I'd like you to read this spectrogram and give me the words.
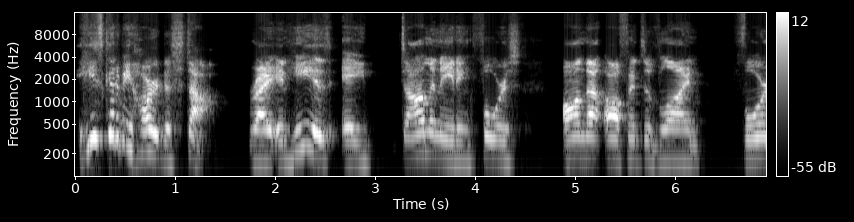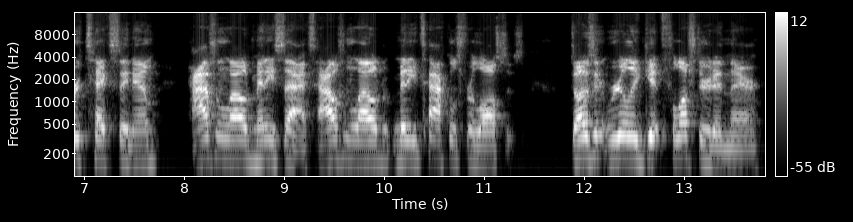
He's going to be hard to stop, right? And he is a dominating force on that offensive line for Texas A&M. Hasn't allowed many sacks, hasn't allowed many tackles for losses. Doesn't really get flustered in there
